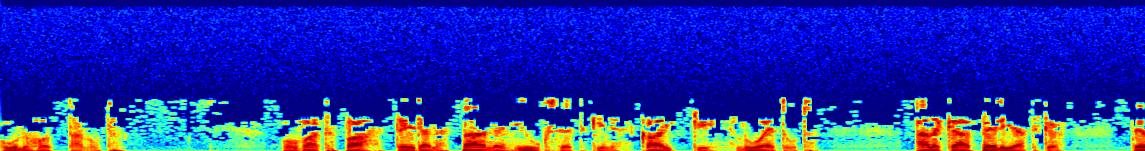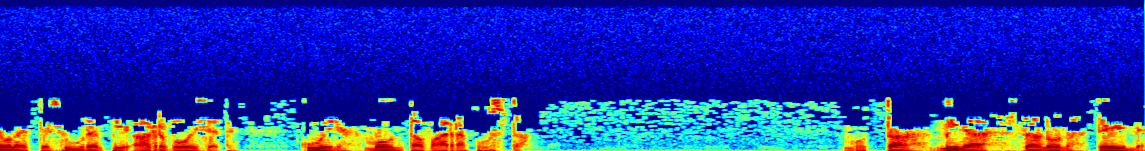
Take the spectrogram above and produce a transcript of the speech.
unhottanut. Ovatpa teidän päänne hiuksetkin kaikki luetut. Älkää peljätkö, te olette suurempi arvoiset kuin monta varpusta. Mutta minä sanon teille,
